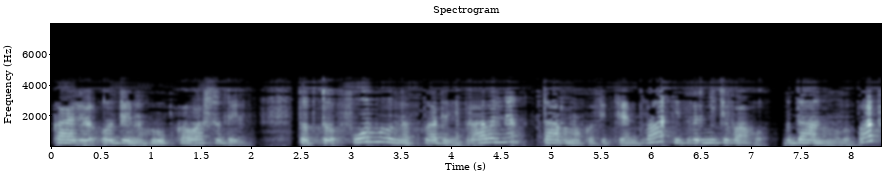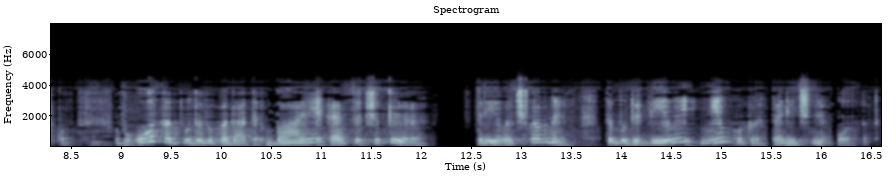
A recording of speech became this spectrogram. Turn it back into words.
калію 1 групка OH1. Тобто формули в нас складені правильно, ставимо коефіцієнт 2 і зверніть увагу, в даному випадку в осад буде випадати барій СО4, стрілочка вниз. Це буде білий мілкокристалічний осад.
